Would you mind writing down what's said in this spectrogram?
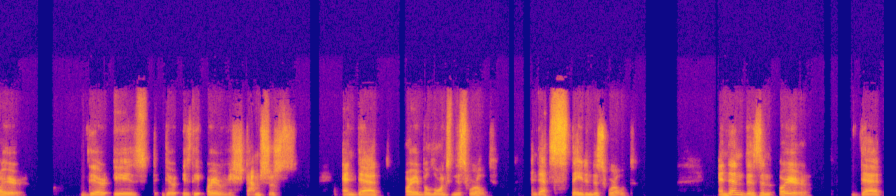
oyer, there is there is the oir vishtamshus, and that oyer belongs in this world, and that stayed in this world. And then there's an oyer that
